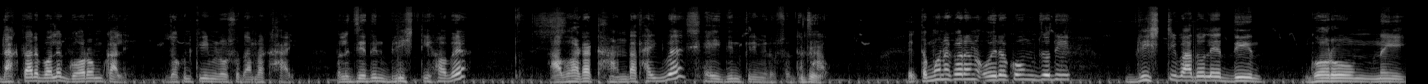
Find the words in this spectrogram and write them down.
ডাক্তার বলে গরমকালে যখন কৃমির ওষুধ আমরা খাই বলে যেদিন বৃষ্টি হবে আবহাওয়াটা ঠান্ডা থাকবে সেই দিন কৃমির ওষুধ খাও। তো মনে করেন ওই রকম যদি বৃষ্টি বাদলের দিন গরম নেই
